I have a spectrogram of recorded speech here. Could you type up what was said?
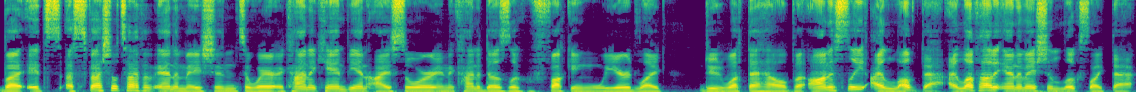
but it's a special type of animation to where it kind of can be an eyesore and it kind of does look fucking weird. Like, dude, what the hell? But honestly, I love that. I love how the animation looks like that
